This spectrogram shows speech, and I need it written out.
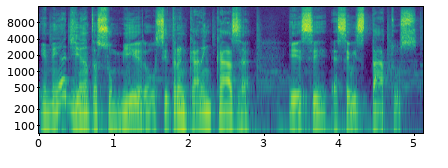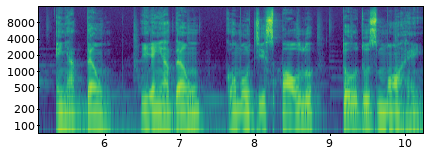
e nem adianta sumir ou se trancar em casa. Esse é seu status, em Adão. E em Adão, como diz Paulo, todos morrem.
